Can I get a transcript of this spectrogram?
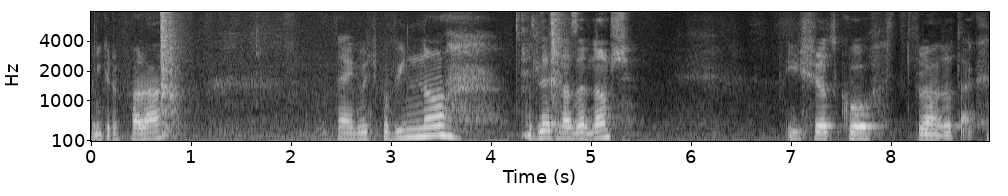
mikrofala. Tak jak być powinno. Zlew na zewnątrz. I w środku wygląda tak.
